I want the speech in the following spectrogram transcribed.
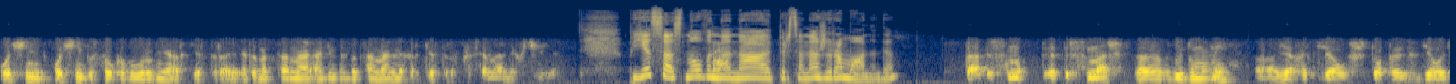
Очень, очень высокого уровня оркестра. Это националь... один из национальных оркестров профессиональных в Чили. Пьеса основана на персонаже романа, да? Да, э, персонаж э, выдуманный. Э, я хотел что-то сделать,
